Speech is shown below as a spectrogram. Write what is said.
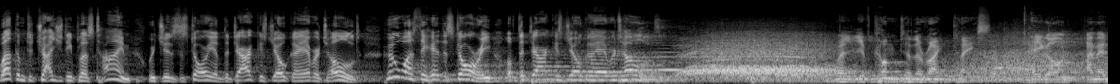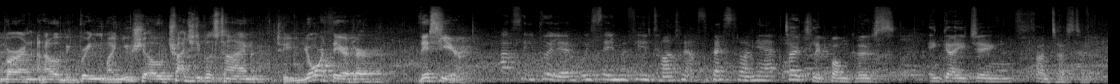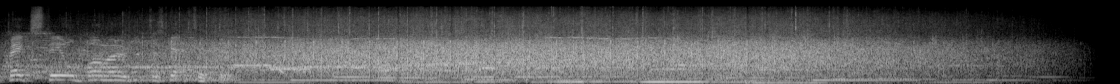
Welcome to Tragedy Plus Time, which is the story of the darkest joke I ever told. Who wants to hear the story of the darkest joke I ever told? Well, you've come to the right place. How you going? I'm Ed Byrne, and I will be bringing my new show, Tragedy Plus Time, to your theatre this year. Absolutely brilliant. We've seen him a few times, and that's the best time yet. Totally bonkers, engaging, fantastic. Beg, steal borrow, just get a ticket.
